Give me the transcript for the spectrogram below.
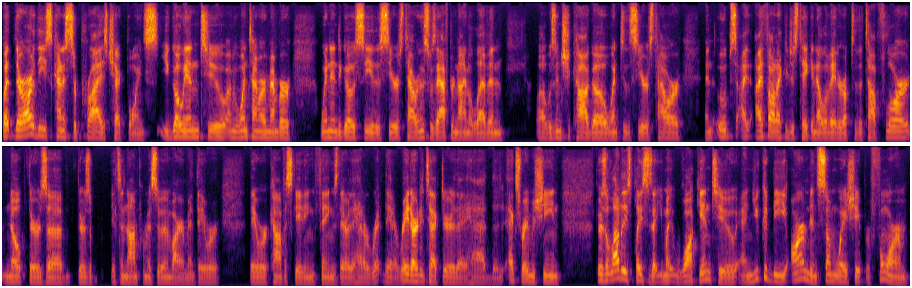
But there are these kind of surprise checkpoints. You go into, I mean, one time I remember went in to go see the Sears Tower, and this was after 9 11. Uh, was in Chicago, went to the Sears Tower, and oops, I, I thought I could just take an elevator up to the top floor. Nope, there's a there's a it's a non-permissive environment. They were they were confiscating things there. They had a they had a radar detector. They had the X-ray machine. There's a lot of these places that you might walk into, and you could be armed in some way, shape, or form,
